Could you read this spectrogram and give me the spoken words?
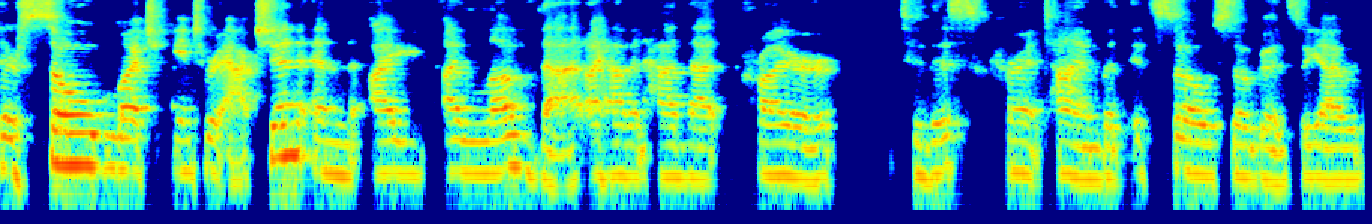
there's so much interaction. And I, I love that. I haven't had that prior to this current time, but it's so, so good. So yeah, I would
